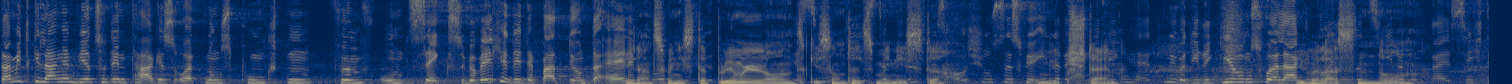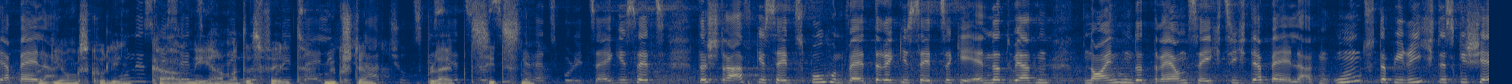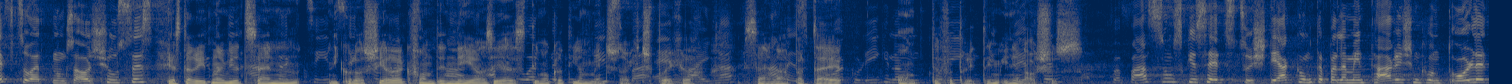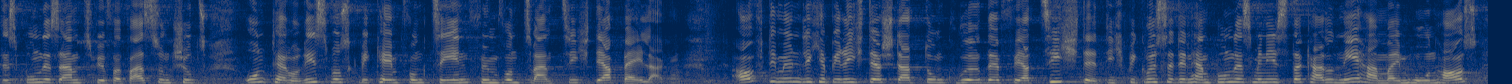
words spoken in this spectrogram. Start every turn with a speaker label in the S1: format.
S1: Damit gelangen wir zu den Tagesordnungspunkten 5 und 6, über welche die Debatte unter einem
S2: Finanzminister Blümel und Gesundheitsminister Mückstein
S1: über
S2: überlassen nun Regierungskollegen Karl Nehammer das Feld. Mückstein bleibt sitzen.
S1: Polizeigesetz, das Strafgesetzbuch und weitere Gesetze geändert werden, 963 der Beilagen. Und der Bericht des Geschäftsordnungsausschusses.
S2: Erster Redner wird sein Nikolaus Scherak von den NEOS, er ist Demokratie- und Menschenrechtssprecher seiner Partei und der Vertreter im Innenausschuss.
S1: Verfassungsgesetz zur Stärkung der parlamentarischen Kontrolle des Bundesamts für Verfassungsschutz und Terrorismusbekämpfung 1025 der Beilagen. Auf die mündliche Berichterstattung wurde verzichtet. Ich begrüße den Herrn Bundesminister Karl Nehammer im Hohen Haus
